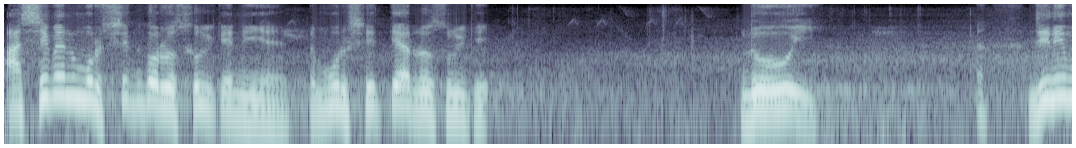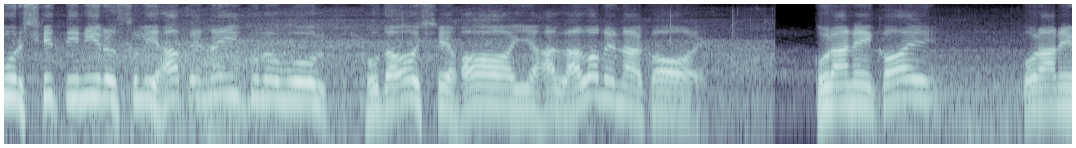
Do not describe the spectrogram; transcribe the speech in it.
আসিবেন মুর্শিদ গো রসুলকে নিয়ে। তো মুর্শিদ আর রসুল কি? দুই। যিনি মুর্শিদ, তিনি রসুলি, হাতে নেই কোনো ভুল খোদাও সে হয় ইহা লালনে না কয়। কোরআনে কয় কোরআনে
